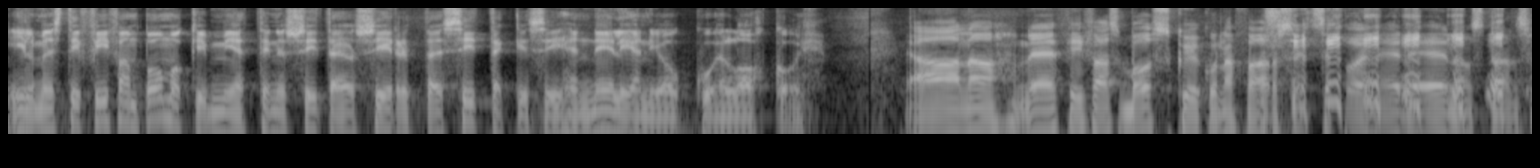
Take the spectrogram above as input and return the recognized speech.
ilmeisesti FIFAn pomokin miettinyt sitä, jos siirryttäisiin sittenkin siihen neljän joukkueen lohkoihin. Ja, no, det är Fifas boss skulle kunna fara och sätta sig på en ö någonstans.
